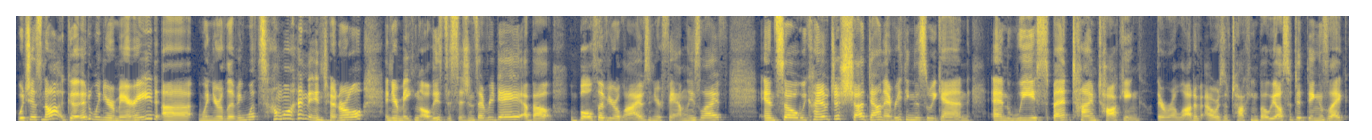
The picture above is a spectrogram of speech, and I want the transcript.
which is not good when you're married, uh, when you're living with someone in general, and you're making all these decisions every day about both of your lives and your family's life. And so we kind of just shut down everything this weekend and we spent time talking. There were a lot of hours of talking, but we also did things like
